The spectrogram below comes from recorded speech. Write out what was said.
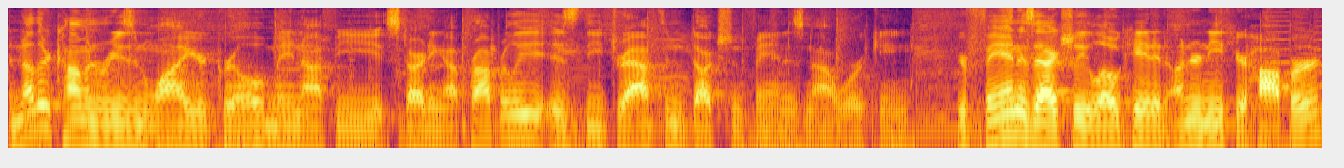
Another common reason why your grill may not be starting up properly is the draft induction fan is not working. Your fan is actually located underneath your hopper.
